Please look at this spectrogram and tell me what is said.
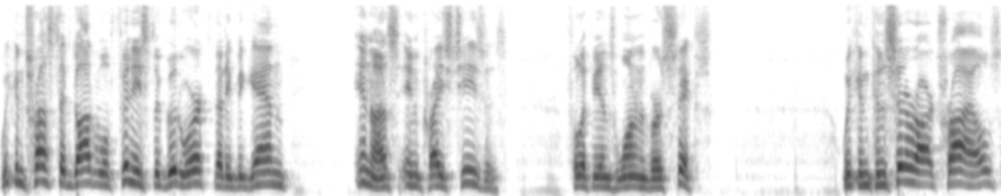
We can trust that God will finish the good work that He began in us in Christ Jesus. Philippians 1 and verse 6. We can consider our trials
